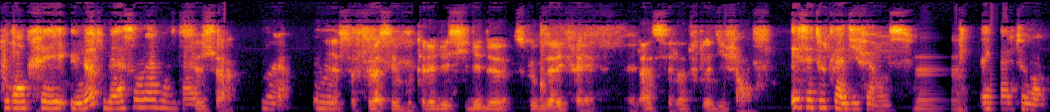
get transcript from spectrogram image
pour en créer une autre, mais à son avantage. C'est ça. Voilà. Et sauf que là, c'est vous qui allez décider de ce que vous allez créer. Et là, c'est là toute la différence. Et c'est toute la différence. Mmh. Exactement.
